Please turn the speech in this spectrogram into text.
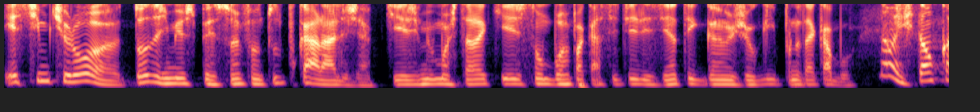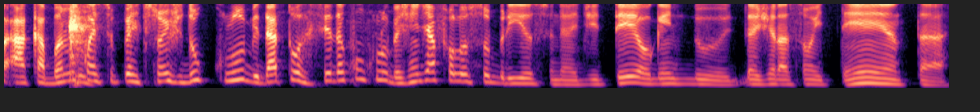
Esse time tirou todas as minhas superstições, foram tudo pro caralho já. Porque eles me mostraram que eles são bons pra cacete, eles entram e ganham o jogo e pronto, acabou. Não, eles estão acabando com as superstições do clube, da torcida com o clube. A gente já falou sobre isso, né? De ter alguém do, da geração 80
